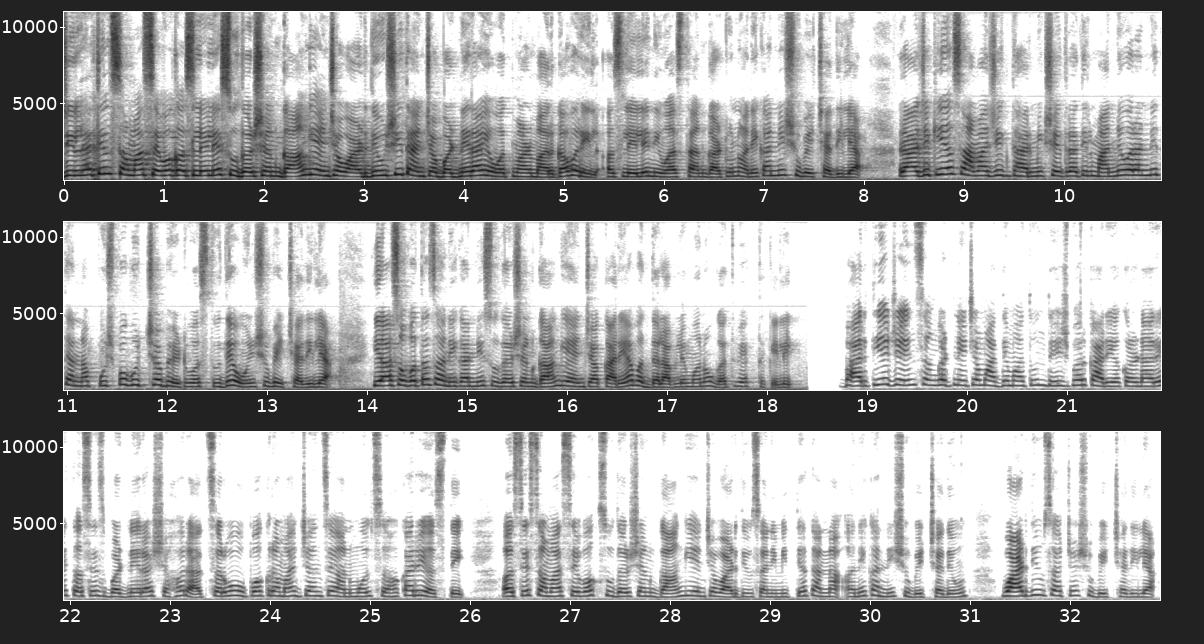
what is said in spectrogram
जिल्ह्यातील समाजसेवक असलेले सुदर्शन गांग यांच्या वाढदिवशी त्यांच्या बडनेरा यवतमाळ मार्गावरील असलेले निवासस्थान गाठून अनेकांनी शुभेच्छा दिल्या. राजकीय सामाजिक धार्मिक क्षेत्रातील मान्यवरांनी त्यांना पुष्पगुच्छ भेटवस्तू देऊन शुभेच्छा दिल्या. यासोबतच अनेकांनी सुदर्शन गांग यांच्या कार्याबद्दल आपले मनोगत व्यक्त केले. भारतीय जैन संघटनेच्या माध्यमातून देशभर कार्य करणारे तसेच बडनेरा शहरात सर्व उपक्रमात ज्यांचे अनमोल सहकार्य असते असे समाजसेवक सुदर्शन गांग यांच्या वाढदिवसानिमित्त त्यांना अनेकांनी शुभेच्छा देऊन वाढदिवसाच्या शुभेच्छा दिल्या.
